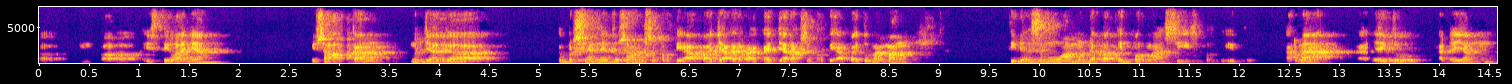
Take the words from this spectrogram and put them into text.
Uh, uh, istilahnya, misalkan menjaga kebersihannya itu harus seperti apa, jarak jarak seperti apa. Itu memang tidak semua mendapat informasi seperti itu. Karena ya itu ada yang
